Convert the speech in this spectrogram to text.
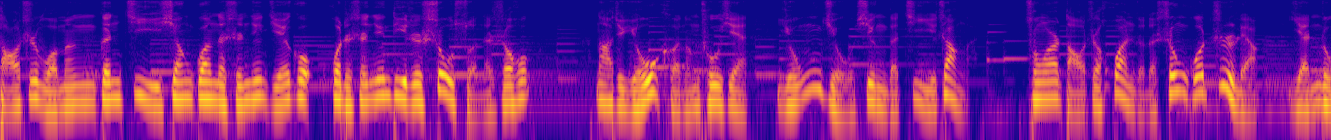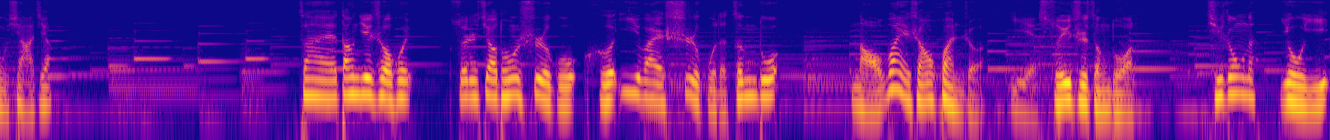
导致我们跟记忆相关的神经结构或者神经递质受损的时候，那就有可能出现永久性的记忆障碍，从而导致患者的生活质量严重下降。在当今社会，随着交通事故和意外事故的增多，脑外伤患者也随之增多了，其中呢又以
